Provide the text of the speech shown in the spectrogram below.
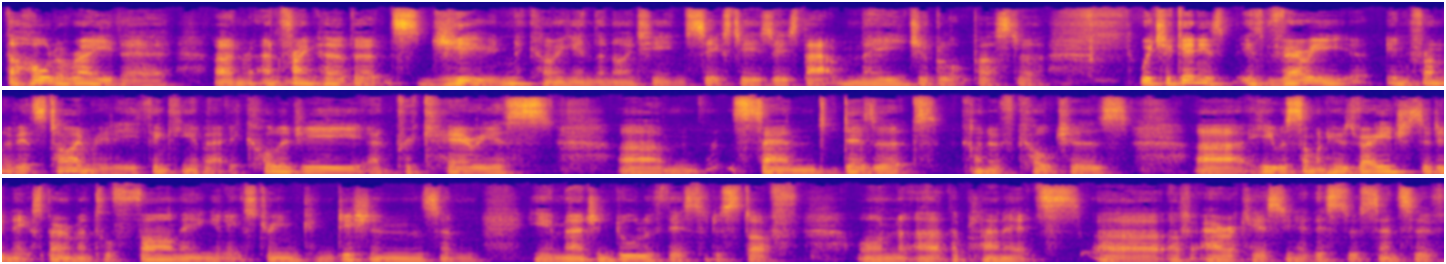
the whole array there. And, and Frank Herbert's Dune, coming in the 1960s, is that major blockbuster which again is is very in front of its time, really, thinking about ecology and precarious um, sand desert kind of cultures. Uh, he was someone who was very interested in experimental farming in extreme conditions, and he imagined all of this sort of stuff on uh, the planets uh, of Arrakis. You know, this sort of sense of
